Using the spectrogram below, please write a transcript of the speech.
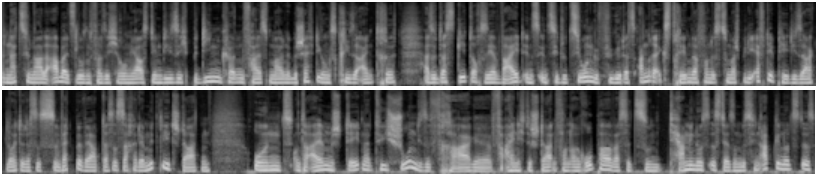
nationale Arbeitslosenversicherung, ja, aus dem die sich bedienen können, falls mal eine Beschäftigungskrise eintritt. Also das geht doch sehr weit ins Institutionengefüge. Das andere Extrem davon ist zum Beispiel die FDP, die sagt, Leute, das ist Wettbewerb, das ist Sache der Mitgliedstaaten. Und unter allem steht natürlich schon diese Frage Vereinigte Staaten von Europa, was jetzt so ein Terminus ist, der so ein bisschen abgenutzt ist,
